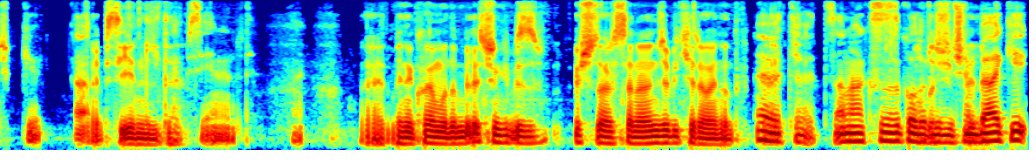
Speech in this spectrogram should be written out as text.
Çünkü Hepsi yenildi. hepsi yenildi. Evet beni koymadım bile çünkü biz 3-4 sene önce bir kere oynadık. Evet belki. evet sana haksızlık olur gibi düşün. Belki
